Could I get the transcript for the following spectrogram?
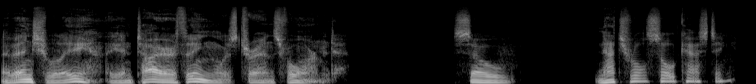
Eventually, the entire thing was transformed. So, natural soul casting?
